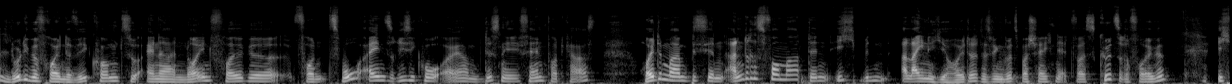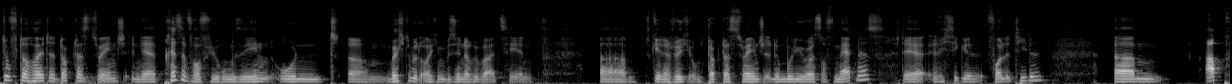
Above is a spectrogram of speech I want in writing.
Hallo, liebe Freunde, willkommen zu einer neuen Folge von 2.1 Risiko, eurem Disney-Fan-Podcast. Heute mal ein bisschen anderes Format, denn ich bin alleine hier heute, deswegen wird es wahrscheinlich eine etwas kürzere Folge. Ich durfte heute Doctor Strange in der Pressevorführung sehen und ähm, möchte mit euch ein bisschen darüber erzählen. Ähm, es geht natürlich um Doctor Strange in the Multiverse of Madness, der richtige volle Titel. Ähm, ab,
